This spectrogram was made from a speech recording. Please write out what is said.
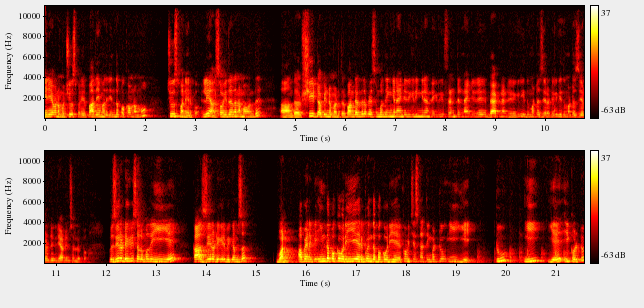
ஏரியாவை நம்ம சூஸ் பண்ணியிருப்போம் அதே மாதிரி இந்த பக்கம் நம்ம சூஸ் பண்ணியிருப்போம் இல்லையா? ஸோ இதை தான் நம்ம வந்து அந்த ஷீட் அப்படின்னு நம்ம எடுத்திருப்போம். அந்த இடத்துல பேசும்போது இங்கே 90 டிகிரி இங்கே 90 degree front 90 degree back 90 degree இது மட்டும் ஜீரோ டிகிரி இது மட்டும் ஜீரோ டிகிரி அப்படின்னு சொல்லியிருப்போம் இப்போ ஜீரோ டிகிரி சொல்லும்போது E A cos zero degree becomes one அப்போ எனக்கு இந்த பக்கம் ஒரு இஏ இருக்கும் இந்த பக்கம் ஒரு இஏ இருக்கும் which is nothing but two E A two E A equal to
